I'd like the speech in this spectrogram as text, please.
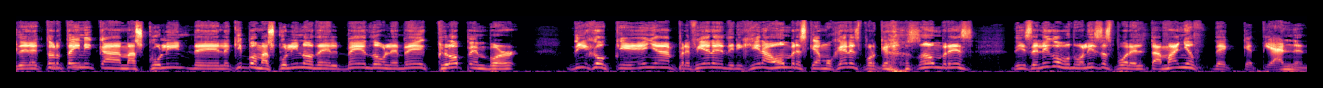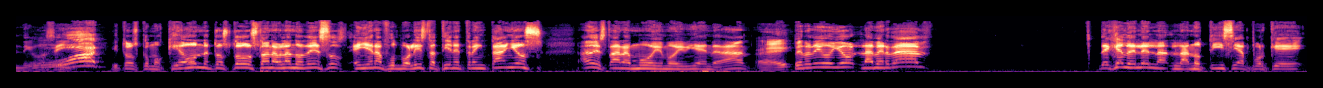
director técnica masculino del equipo masculino del BW Kloppenburg, dijo que ella prefiere dirigir a hombres que a mujeres porque los hombres Dice, digo futbolistas por el tamaño de que tienen, digo, sí. Y todos como, ¿qué onda? Entonces todos están hablando de eso. Ella era futbolista, tiene 30 años. Ha de estar muy, muy bien, ¿verdad? Pero digo yo, la verdad, dejen de leer la, noticia porque...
